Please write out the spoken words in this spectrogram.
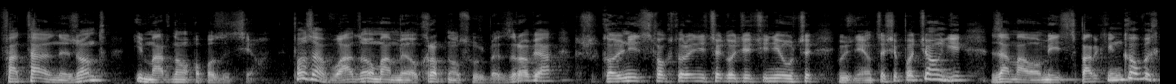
fatalny rząd i marną opozycję. Poza władzą mamy okropną służbę zdrowia, szkolnictwo, które niczego dzieci nie uczy, późniejące się pociągi, za mało miejsc parkingowych.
